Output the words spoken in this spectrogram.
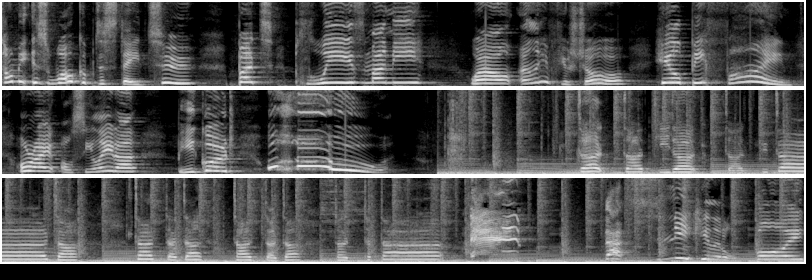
Tommy is welcome to stay too. But please, Mummy. Well, only if you're sure. He'll be fine. All right, I'll see you later. Be good. Woohoo! da da dee da da dee da da da da da da da da da da da That sneaky little boy!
